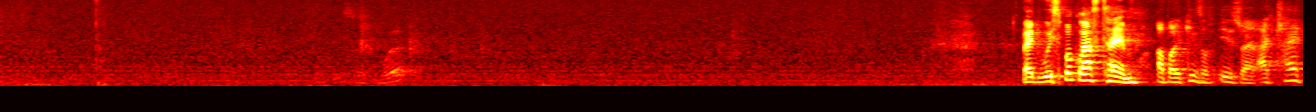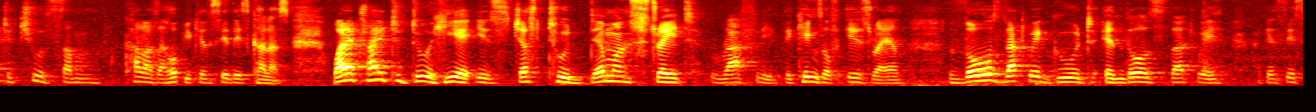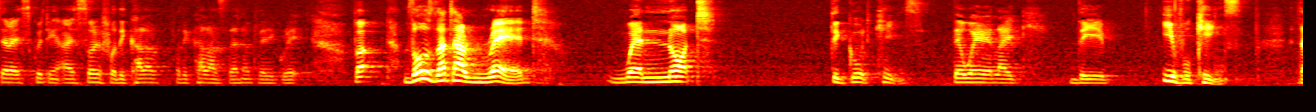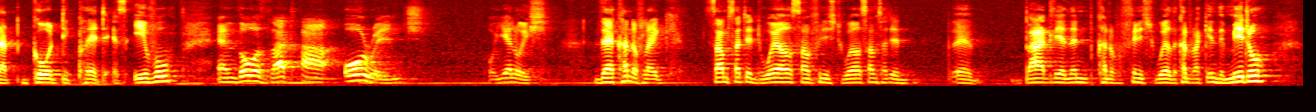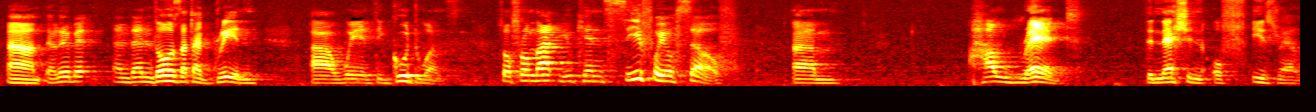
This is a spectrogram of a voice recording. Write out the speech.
Right, we spoke last time about the kings of Israel. I tried to choose some colors. I hope you can see these colors. What I tried to do here is just to demonstrate roughly the kings of Israel, those that were good and those that were. I can see Sarah is squinting. I'm sorry for the color for the colors; they're not very great. But those that are red were not the good kings. They were like the evil kings that God declared as evil, and those that are orange or yellowish, they're kind of like some started well, some finished well, some started uh, badly, and then kind of finished well. They're kind of like in the middle um, a little bit, and then those that are green uh, were the good ones. So from that, you can see for yourself um, how red the nation of Israel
